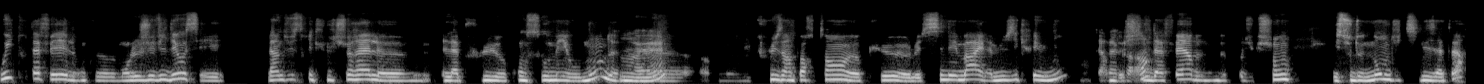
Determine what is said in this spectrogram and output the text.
Oui, tout à fait. Donc, bon, le jeu vidéo, c'est l'industrie culturelle la plus consommée au monde, ouais. plus important que le cinéma et la musique réunis en termes de chiffre d'affaires, de nombre de production et sur de nombre d'utilisateurs.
